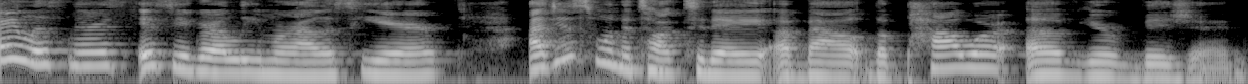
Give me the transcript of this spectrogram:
Hey, listeners, it's your girl Li Morales here. I just want to talk today about the power of your vision.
